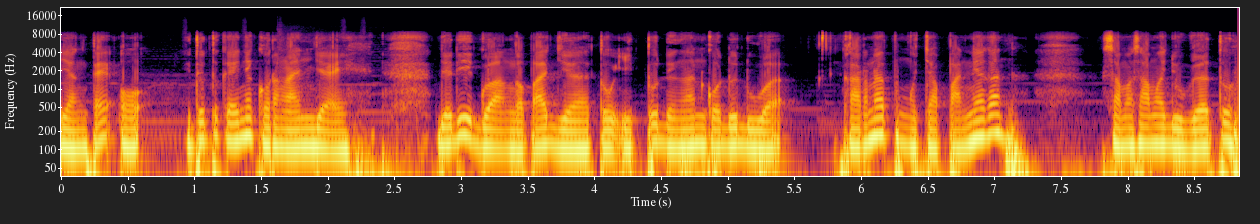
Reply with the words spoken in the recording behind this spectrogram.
yang TO itu tuh kayaknya kurang anjay. Jadi gue anggap aja tuh itu dengan kode 2 karena pengucapannya kan sama-sama juga tuh.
